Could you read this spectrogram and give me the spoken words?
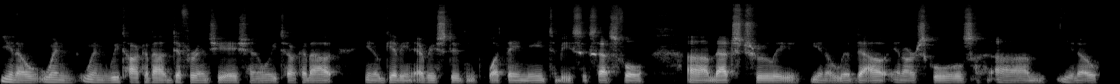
you know, when when we talk about differentiation, we talk about you know giving every student what they need to be successful. Um, that's truly you know lived out in our schools. Um, you know,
